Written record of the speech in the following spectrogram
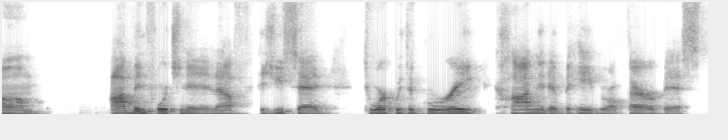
Um, I've been fortunate enough, as you said, to work with a great cognitive behavioral therapist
